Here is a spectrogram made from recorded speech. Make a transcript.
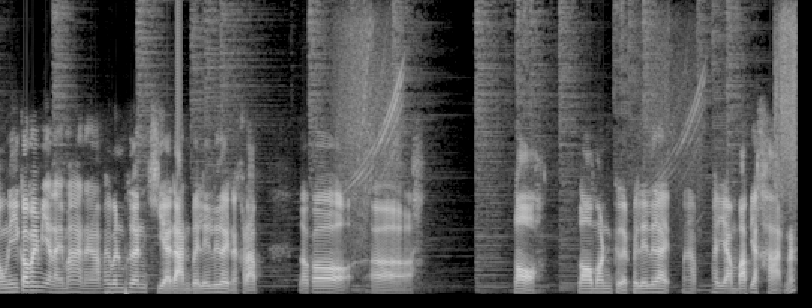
ตรงนี้ก็ไม่มีอะไรมากนะครับ ให้เพื่อนๆเคลียร์ดันไปเรื่อย ๆ นะครับ แล้วก็เออรอรอมอนเกิดไปเรื่อยๆนะครับ พยายามบัฟอย่าขาดนะ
